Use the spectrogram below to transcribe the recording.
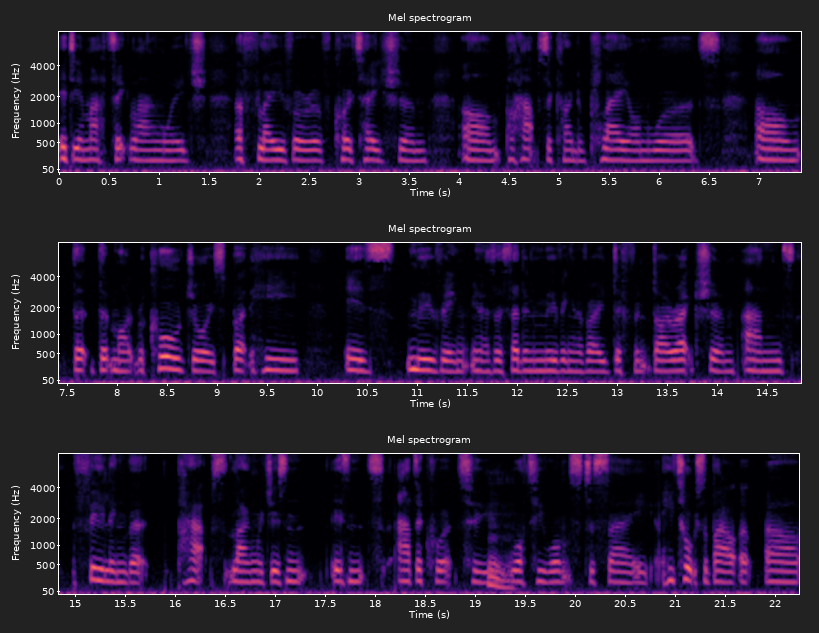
idiomatic language, a flavour of quotation, um, perhaps a kind of play on words um, that that might recall Joyce, but he is moving, you know, as I said, in moving in a very different direction and feeling that perhaps language isn't isn't adequate to hmm. what he wants to say. He talks about uh, uh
